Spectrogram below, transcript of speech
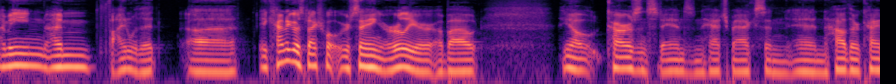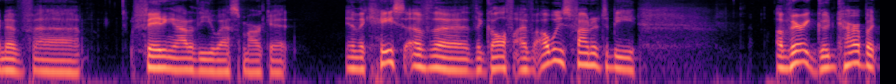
I mean, I'm fine with it. Uh, it kind of goes back to what we were saying earlier about you know cars and sedans and hatchbacks and and how they're kind of uh, fading out of the U.S. market. In the case of the the Golf, I've always found it to be a very good car, but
